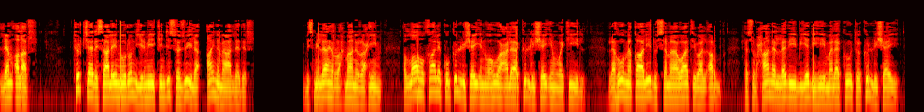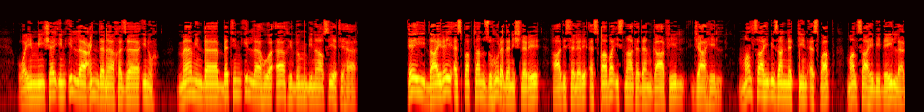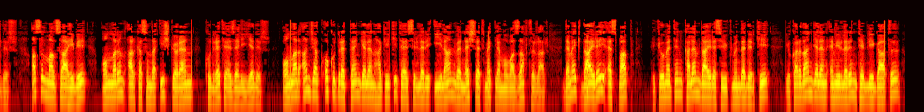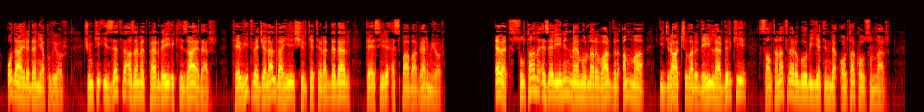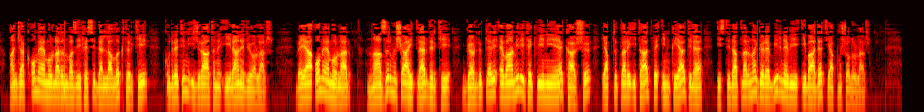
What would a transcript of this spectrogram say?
Lemalar Türkçe Risale-i Nur'un 22. sözü ile aynı mealdedir. Bismillahirrahmanirrahim. Allahu haliku kulli şeyin ve huve ala kulli şeyin vekil. Lehu meqalidus semawati vel ard. Fesubhanellezî biyedihi melekûtu kulli şey. Ve in min şeyin illa indena hazâinuh. Ma min dâbbetin illa huve âhidun binâsiyetiha. Ey daire-i esbaptan zuhur eden işleri, hadiseleri esbaba isnat eden gafil, cahil. Mal sahibi zannettiğin esbab, mal sahibi değillerdir. Asıl mal sahibi, onların arkasında iş gören kudret-i ezeliyedir. Onlar ancak o kudretten gelen hakiki tesirleri ilan ve neşretmekle muvazzaftırlar. Demek daire-i esbab, hükümetin kalem dairesi hükmündedir ki, yukarıdan gelen emirlerin tebligatı o daireden yapılıyor. Çünkü izzet ve azamet perdeyi iktiza eder. Tevhid ve celal dahi şirketi reddeder, tesiri esbaba vermiyor. Evet, Sultan-ı Ezeli'nin memurları vardır ama icraatçıları değillerdir ki saltanat ve rububiyetinde ortak olsunlar. Ancak o memurların vazifesi dellallıktır ki kudretin icraatını ilan ediyorlar. Veya o memurlar nazır müşahitlerdir ki gördükleri evamiri tekviniyeye karşı yaptıkları itaat ve inkiyat ile istidatlarına göre bir nevi ibadet yapmış olurlar.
